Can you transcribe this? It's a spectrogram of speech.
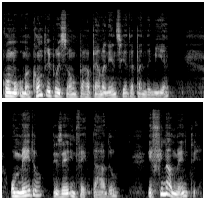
como uma contribuição para a permanência da pandemia, o medo de ser infectado e, finalmente,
